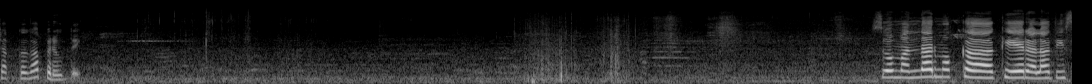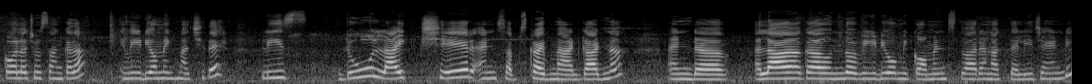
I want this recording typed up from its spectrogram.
చక్కగా పెరుగుతాయి. సో మందార్ మొక్క కేర్ ఎలా తీసుకోవాలో చూసాం కదా? ఈ వీడియో మీకు నచ్చితే please do like share and subscribe Mat Gardener. And ఎలాగా ఉందో వీడియో మీ కామెంట్స్ ద్వారా నాకు తెలియజేయండి.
